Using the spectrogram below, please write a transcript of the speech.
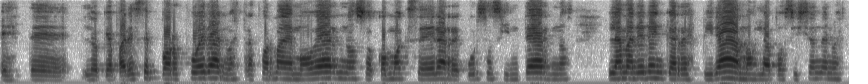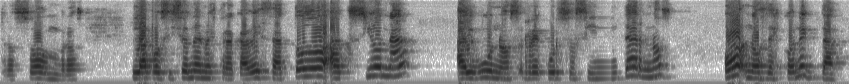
Este, lo que aparece por fuera, nuestra forma de movernos o cómo acceder a recursos internos, la manera en que respiramos, la posición de nuestros hombros, la posición de nuestra cabeza, todo acciona algunos recursos internos o nos desconecta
